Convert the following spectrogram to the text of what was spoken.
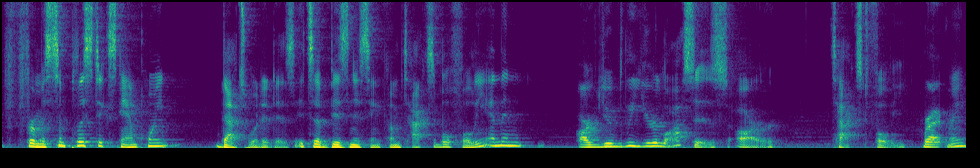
from a simplistic standpoint, that's what it is. It's a business income taxable fully, and then arguably your losses are taxed fully Right. right?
